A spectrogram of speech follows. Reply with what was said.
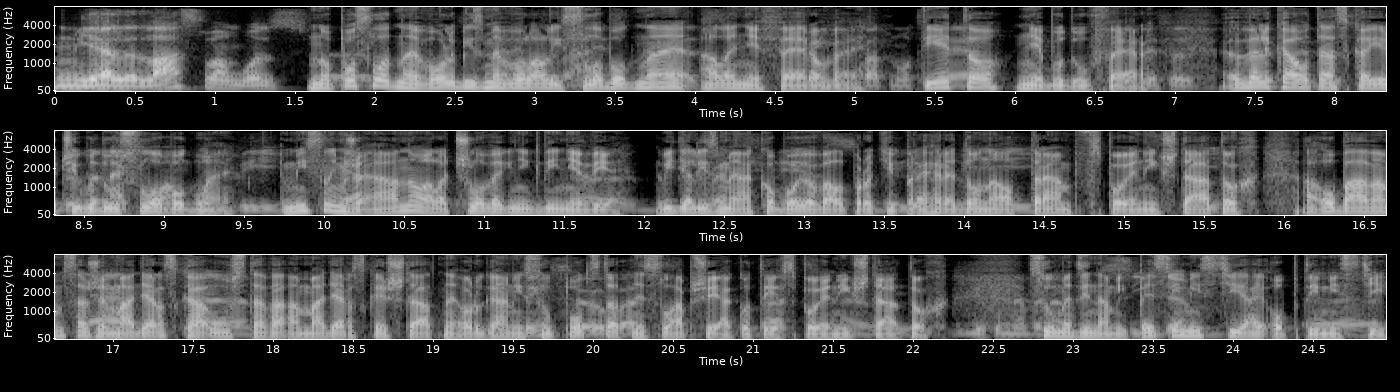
Mm, no posledné voľby sme volali slobodné, ale neférové. Tieto nebudú fér. Veľká otázka je, či budú slobodné. Myslím, že áno, ale človek nikdy nevie. Videli sme, ako bojoval proti prehre Donald Trump v Spojených štátoch a obávam sa, že maďarská ústava a maďarské štátne orgány sú podstatne slabšie ako tie v Spojených štátoch. Sú medzi nami pesimisti aj optimisti.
